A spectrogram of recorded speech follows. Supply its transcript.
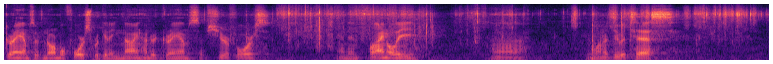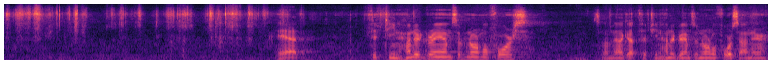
grams of normal force, we're getting 900 grams of shear force. And then finally, uh, we want to do a test. At 1500 grams of normal force. So I've now got 1500 grams of normal force on there.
